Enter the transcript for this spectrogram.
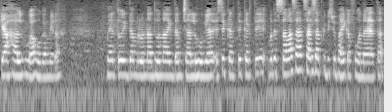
क्या हाल हुआ होगा मेरा। मैं तो एकदम रोना धोना एकदम चालू हो गया। ऐसे करते करते मतलब सवा सात, साढ़े सात के बीच में भाई का फ़ोन आया था।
